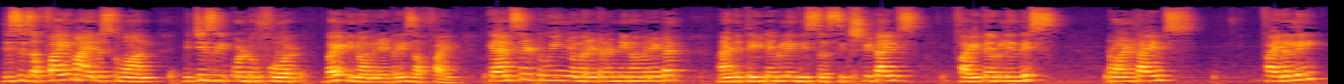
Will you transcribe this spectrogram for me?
this is a 5 minus 1 which is equal to 4 by denominator is a 5. Cancel 2 in numerator and denominator and 3 table in this uh, 60 times, 5 table in this 12 times. Finally,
